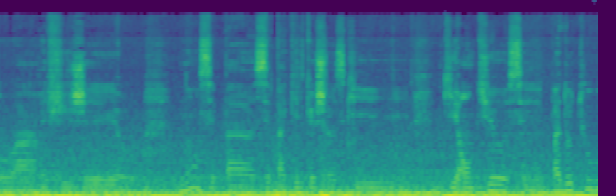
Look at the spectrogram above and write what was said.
ou un réfugié, ou- non, c'est pas, pas quelque chose qui, qui c'est pas du tout.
